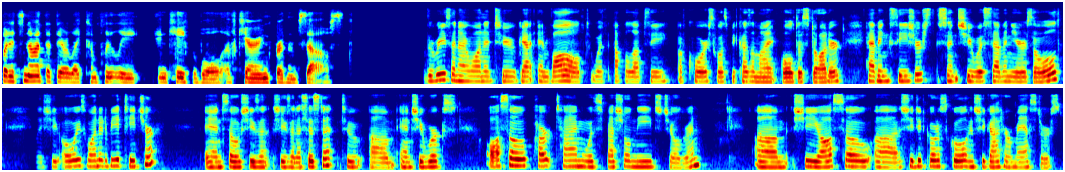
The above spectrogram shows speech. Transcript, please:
but it's not that they're like completely incapable of caring for themselves. The reason I wanted to get involved with epilepsy, of course, was because of my oldest daughter having seizures since she was seven years old. She always wanted to be a teacher, and so she's a, she's an assistant to, um, and she works also part time with special needs children. Um, she also uh, she did go to school and she got her master's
